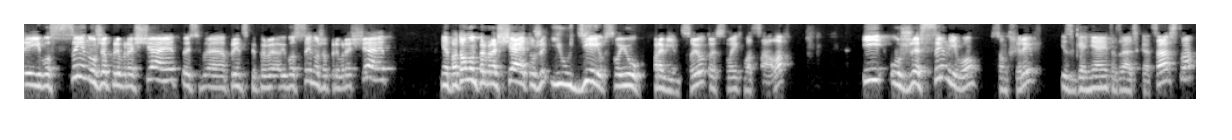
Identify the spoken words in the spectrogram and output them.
его сын уже превращает, то есть, э, в принципе, его сын уже превращает, нет, потом он превращает уже Иудею в свою провинцию, то есть своих вассалов, и уже сын его, Санхирив, изгоняет Израильское царство.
